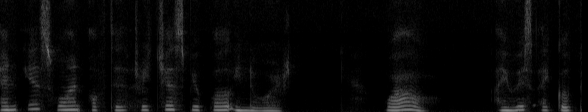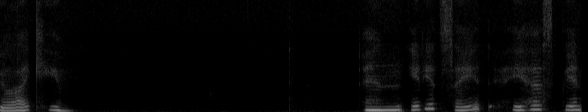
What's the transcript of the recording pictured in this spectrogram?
and is one of the richest people in the world. Wow, I wish I could be like him. And it is said he has been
